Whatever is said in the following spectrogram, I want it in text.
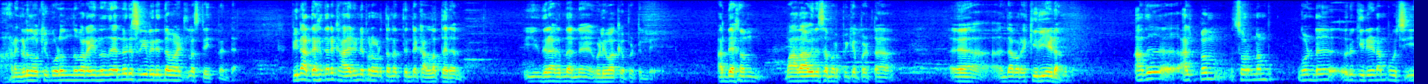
ആണുങ്ങൾ നോക്കിക്കൊള്ളുന്നു എന്ന് പറയുന്നത് തന്നെ ഒരു ശ്രീവിരുദ്ധമായിട്ടുള്ള സ്റ്റേറ്റ്മെന്റാണ് പിന്നെ അദ്ദേഹത്തിന്റെ കാരുണ്യ പ്രവർത്തനത്തിന്റെ കള്ളത്തരം ഇതിനകം തന്നെ വെളിവാക്കപ്പെട്ടില്ലേ? അദ്ദേഹം മാതാവിന് സമർപ്പിക്കപ്പെട്ട എന്താ പറയുക കിരീടം. അത് അല്പം സ്വർണം കൊണ്ട് ഒരു കിരീടം പൂശി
